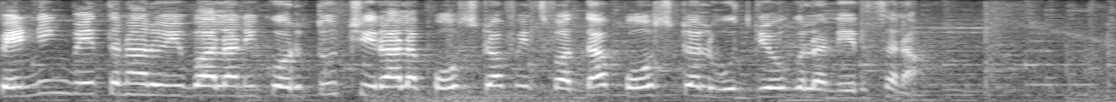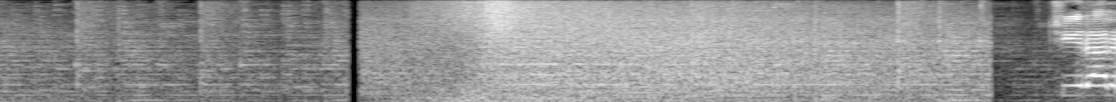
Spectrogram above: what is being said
పెండింగ్ వేతనాలు ఇవ్వాలని కోరుతూ చీరాల పోస్టాఫీస్ వద్ద పోస్టల్ ఉద్యోగుల నిరసన. చీరాల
